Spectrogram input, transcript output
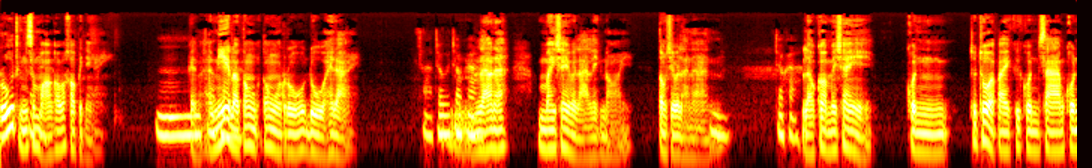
รู้ถึงสมองเขาว่าเขาเป็นยังไงอืมเห็นไหมจ้ค่ะอันนี้เราต้องต้องรู้ดูให้ได้สาธุเจ้าค่ะแล้วนะ ไม่ใช่เวลาเล็กน้อย ต้องใช้เวลานานอืมเจ้าค่ะแล้วก็ไม่ใช่คนทั่วๆไปคือคนซามคน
